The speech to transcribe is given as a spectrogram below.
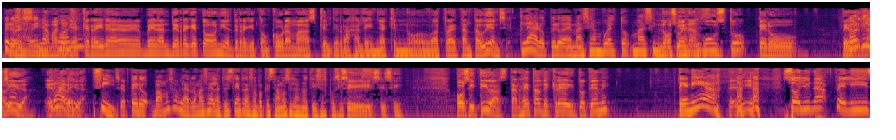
Pero pues la mayoría quiere ir a ver al de reggaetón y el de reggaetón cobra más que el de rajaleña que no atrae tanta audiencia. Claro, pero además se han vuelto más importantes. No suena justo, pero pero es la vida, es la vida. Sí, pero vamos a hablarlo más adelante. Usted tiene razón porque estamos en las noticias positivas. Sí, sí, sí. Positivas, tarjetas de crédito, ¿tiene? Tenía. Tenía. Soy una feliz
